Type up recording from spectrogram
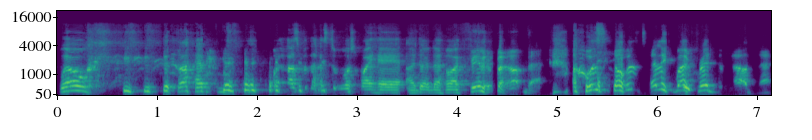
well, have, my husband has to wash my hair. I don't know how I feel about that. I was, I was telling my friend about that.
